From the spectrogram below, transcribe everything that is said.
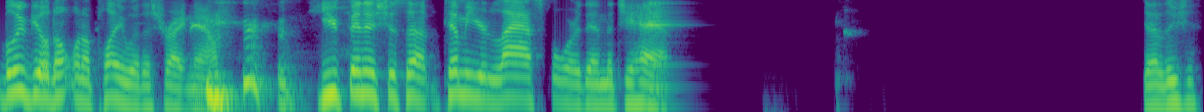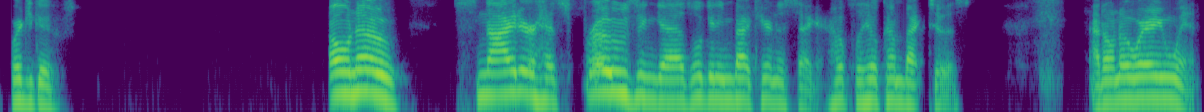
Bluegill don't want to play with us right now, you finish us up. Tell me your last four then that you have. Did I lose you? Where'd you go? Oh no, Snyder has frozen, guys. We'll get him back here in a second. Hopefully, he'll come back to us. I don't know where he went.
